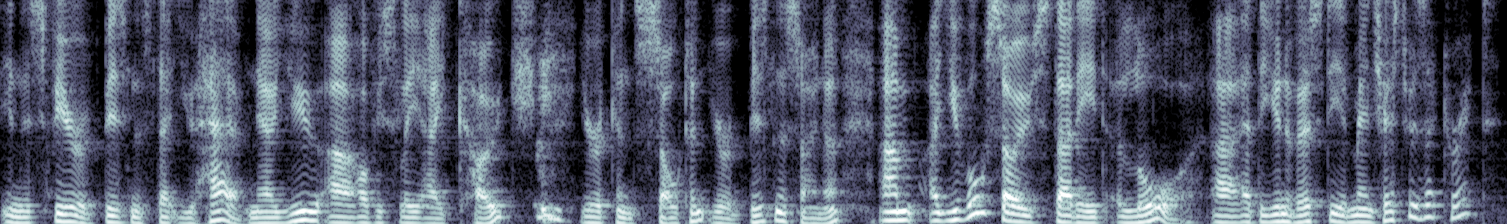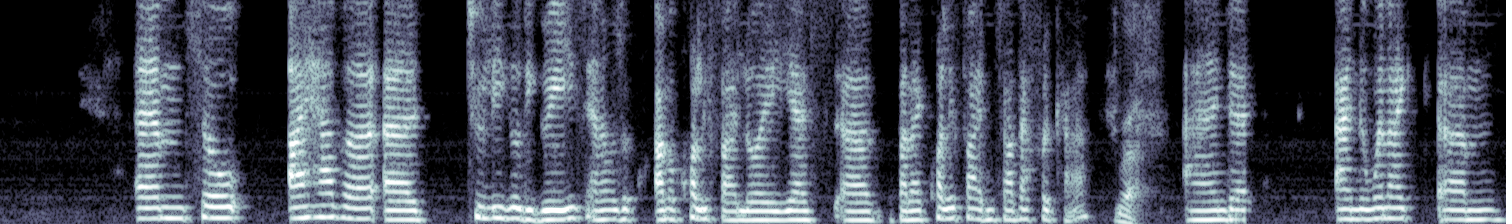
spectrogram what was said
in the sphere of business that you have. Now, you are obviously a coach, you're a consultant, you're a business owner. Um, uh, you've also studied law uh, at the University of Manchester, is that correct? Um, so I have a, a, two legal degrees, and I was a, I'm a qualified lawyer, yes, uh, but I qualified in South Africa. Right. And uh, and when I um,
